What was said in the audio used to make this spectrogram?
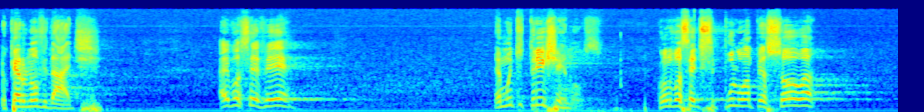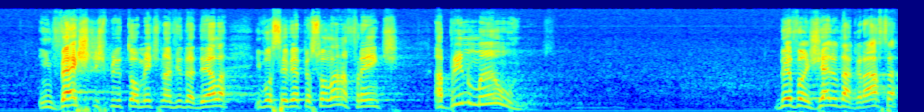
Eu quero novidade. Aí você vê, é muito triste, irmãos, quando você discipula uma pessoa, investe espiritualmente na vida dela, e você vê a pessoa lá na frente, abrindo mão do Evangelho da Graça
